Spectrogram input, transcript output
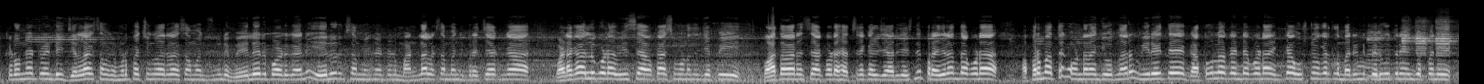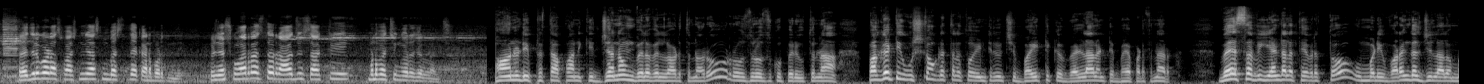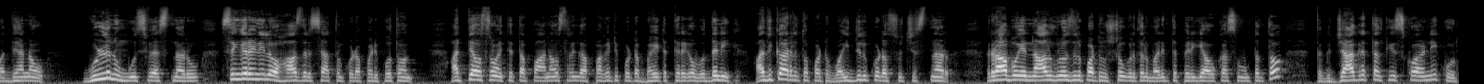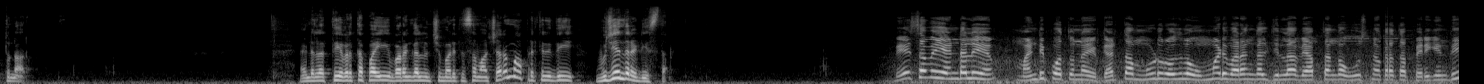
ఇక్కడ ఉన్నటువంటి జిల్లాకు సంబంధించి ఉమ్మడి పశ్చిమ గోదావరికి సంబంధించి వేలేరుపాడు కానీ ఏలూరుకి సంబంధించినటువంటి మండలాలకు సంబంధించి ప్రత్యేకంగా వడగాళ్ళు కూడా వీసే అవకాశం ఉండదని చెప్పి వాతావరణ శాఖ కూడా హెచ్చరికలు జారీ చేసింది. ప్రజలంతా కూడా అప్రమత్తంగా ఉండాలని చెబుతున్నారు. వీరైతే గతంలో కంటే కూడా ఇంకా ఉష్ణోగ్రతలు మరిన్ని పెరుగుతున్నాయని చెప్పని ప్రజలు కూడా స్పష్టం చేస్తున్న పరిస్థితి కనబడుతుంది విజయ్ కుమార్ రాజుతో రాజు సాక్షి ఉమ్మడి పశ్చిమ గోదావరి జిల్లా నుంచి. భానుడి ప్రతాపానికి జనం విలవిల్లాడుతున్నారు. రోజు రోజుకు పెరుగుతున్న పగటి ఉష్ణోగ్రతలతో ఇంటి నుంచి బయటికి వెళ్ళాలంటే భయపడుతున్నారు. వేసవి ఎండల తీవ్రతతో ఉమ్మడి వరంగల్ జిల్లాలో మధ్యాహ్నం గుళ్ళను మూసివేస్తున్నారు. సింగరేణిలో హాజరు శాతం కూడా పడిపోతోంది. అత్యవసరం అయితే తప్ప అనవసరంగా పగటిపూట బయట తిరగవద్దని అధికారులతో పాటు వైద్యులు కూడా సూచిస్తున్నారు. రాబోయే నాలుగు రోజుల పాటు ఉష్ణోగ్రతలు మరింత పెరిగే అవకాశం ఉండటంతో తగు జాగ్రత్తలు తీసుకోవాలని కోరుతున్నారు. ఎండల తీవ్రతపై వరంగల్ నుంచి మరింత సమాచారం మా ప్రతినిధి విజేందర్ రెడ్డి ఇస్తారు. వేసవి ఎండలు మండిపోతున్నాయి. గత మూడు రోజులు ఉమ్మడి వరంగల్ జిల్లా వ్యాప్తంగా ఉష్ణోగ్రత పెరిగింది.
